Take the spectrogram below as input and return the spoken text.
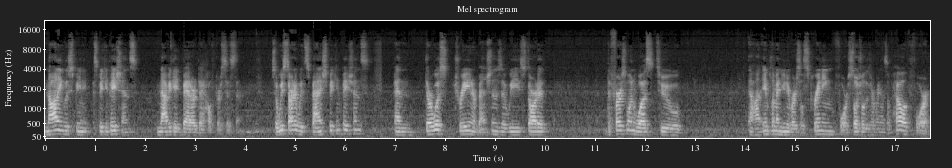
non-English speaking patients navigate better the healthcare system. Mm-hmm. So we started with Spanish speaking patients and there was three interventions that we started. The first one was to uh, implement universal screening for social determinants of health, for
